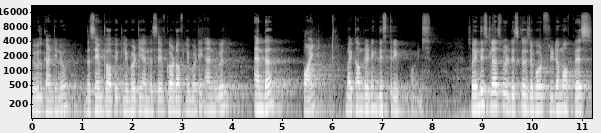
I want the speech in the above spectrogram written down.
we will continue the same topic liberty and the safeguard of liberty and we will end the point by completing these three points. So in this class we will discuss about freedom of press.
